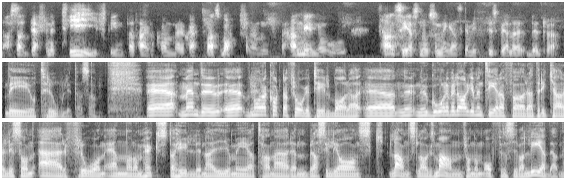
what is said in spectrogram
alltså, definitivt inte att han kommer skeppas bort. Från, han är nog han ses nog som en ganska viktig spelare, det tror jag. Det är otroligt alltså. Eh, men du, eh, några korta frågor till bara. Eh, nu, nu, går det väl att argumentera för att Rikarlison är från en av de högsta hyllorna i och med att han är en brasiliansk landslagsman från de offensiva leden.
